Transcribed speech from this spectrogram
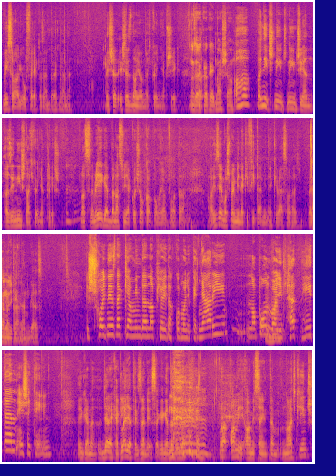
viszonylag jó fejek az emberek benne. És ez, és ez nagyon nagy könnyebbség. Az zenekarok egymással? Aha, hogy nincs, nincs, nincs ilyen, azért nincs nagy könyöklés. Uh-huh. Azt hiszem régebben azt mondják, hogy sokkal komolyabb volt a, a izé, most meg mindenki fitel mindenkivel, szóval ez Nem, mondjuk nem gáz. És hogy néznek ki a mindennapjaid akkor mondjuk egy nyári napon, uh-huh. vagy egy het, héten, és egy télin? Igen, gyerekek, legyetek zenészek, igen, de igen. Ami, ami szerintem nagy kincs,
